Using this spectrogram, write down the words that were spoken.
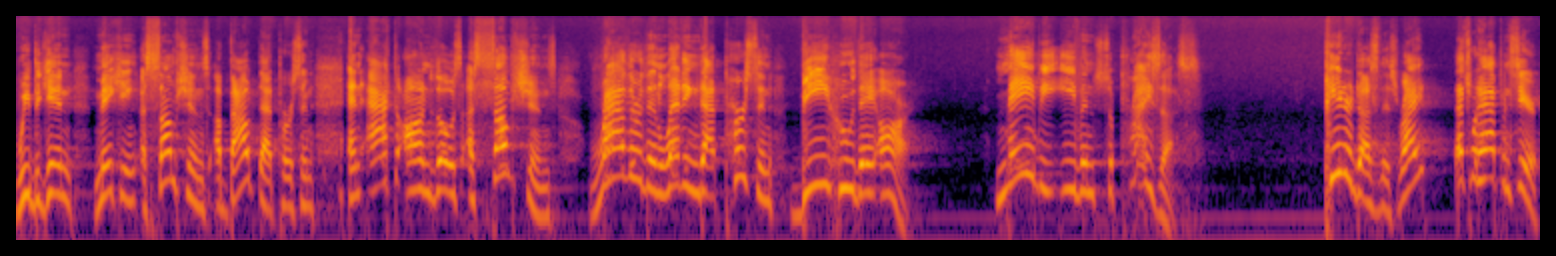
We begin making assumptions about that person and act on those assumptions rather than letting that person be who they are. Maybe even surprise us. Peter does this, right? That's what happens here.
